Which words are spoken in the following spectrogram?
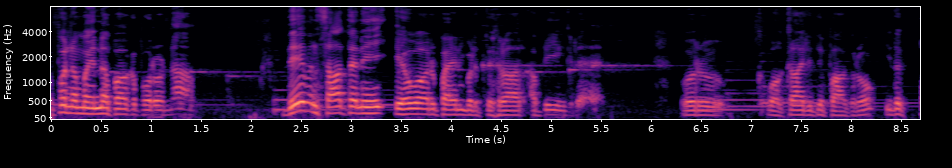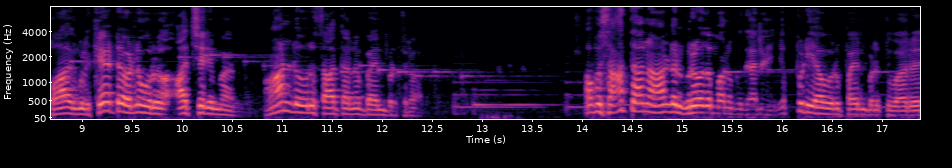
இப்போ நம்ம என்ன பார்க்க போறோம்னா தேவன் சாத்தனை எவ்வாறு பயன்படுத்துகிறார் அப்படிங்கிற ஒரு காரியத்தை பார்க்குறோம். இதை பா உங்களுக்கு கேட்ட உடனே ஒரு ஆச்சரியமாக இருக்கும் ஆண்டவர் சாத்தானை பயன்படுத்துகிறார் அப்போ சாத்தான ஆண்டவர் விரோதமானது தானே? எப்படி அவர் பயன்படுத்துவார்?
